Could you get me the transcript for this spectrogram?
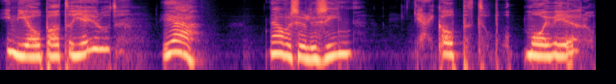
in die open atelierroute. Ja, nou, we zullen zien. Ja, ik hoop het op, op mooi weer.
